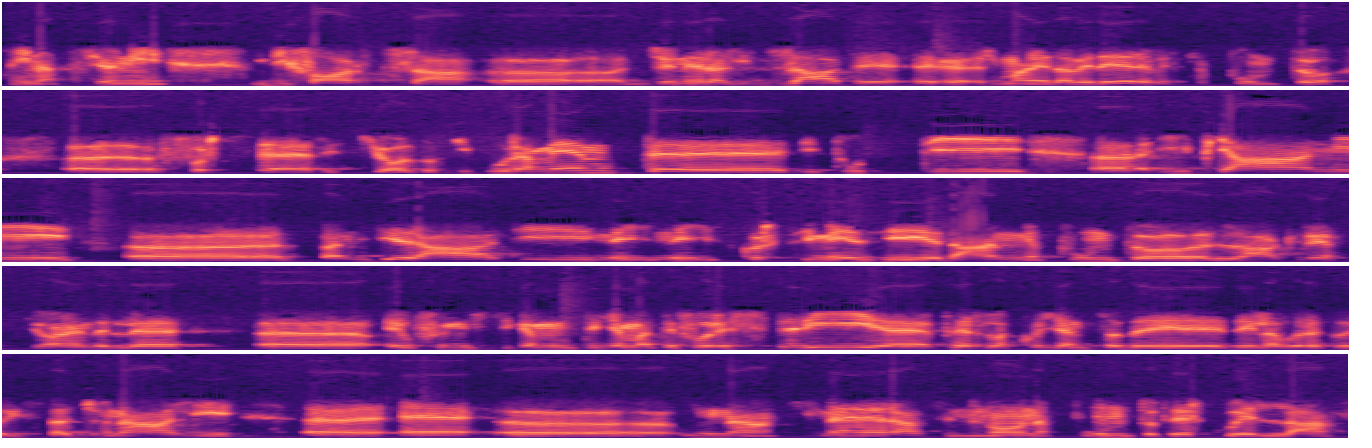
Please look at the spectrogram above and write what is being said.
in azioni di forza eh, generalizzate eh, rimane da vedere perché appunto eh, forse è rischioso. Sicuramente di tutti eh, i piani eh, sbandierati nei, negli scorsi mesi ed anni appunto la creazione delle Uh, eufemisticamente chiamate foresterie per l'accoglienza de dei lavoratori stagionali uh, è uh, una chimera se non appunto per quella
